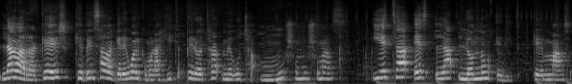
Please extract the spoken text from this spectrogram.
La Barrakesh, que pensaba que era igual como la Hit, pero esta me gusta mucho, mucho más. Y esta es la London Edit, que es más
